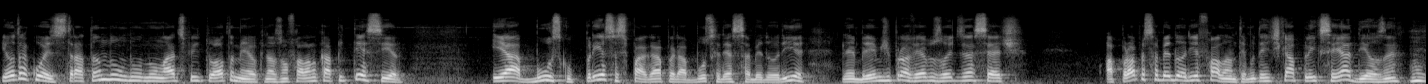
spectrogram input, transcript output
E outra coisa, se tratando de um, lado espiritual também, é o que nós vamos falar no capítulo terceiro. E a busca, o preço a se pagar pela busca dessa sabedoria, lembremos de Provérbios 8, 17. A própria sabedoria falando, tem muita gente que aplica isso aí a Deus, né? Hum.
